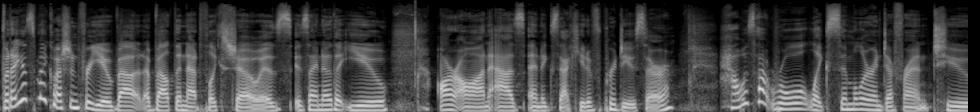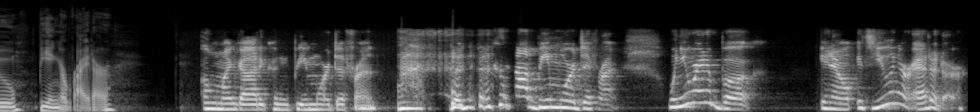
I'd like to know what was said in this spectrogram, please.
but I guess my question for you about about the Netflix show is is I know that you are on as an executive producer. How is that role like similar and different to being a writer? Oh my God, it couldn't be more different. it could not be more different. When you write a book, you know, it's you and your editor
